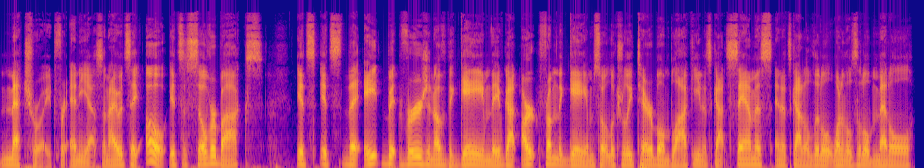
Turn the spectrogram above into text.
Metroid for NES?" And I would say, "Oh, it's a silver box. It's it's the 8-bit version of the game. They've got art from the game, so it looks really terrible and blocky and it's got Samus and it's got a little one of those little metal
